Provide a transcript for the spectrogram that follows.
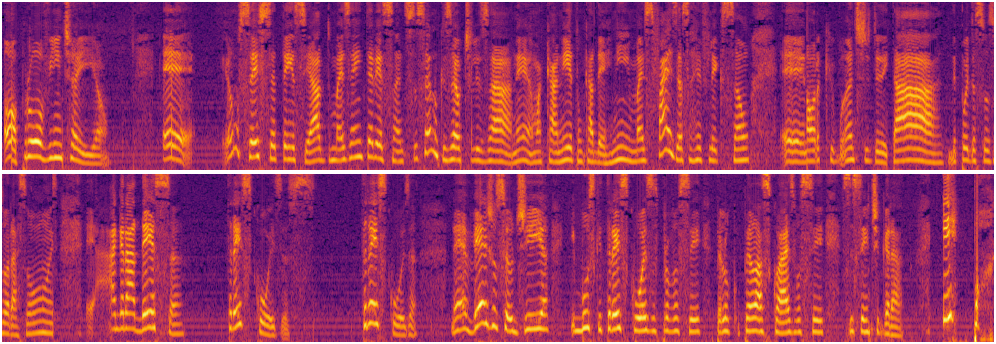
ó, pro ouvinte aí, ó. É, eu não sei se você tem esse hábito, mas é interessante. Se você não quiser utilizar, né, uma caneta, um caderninho, mas faz essa reflexão é, na hora que antes de deitar, depois das suas orações, É, agradeça três coisas. Três coisas. Né? Veja o seu dia e busque três coisas para você, pelo, pelas quais você se sente grato. E por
